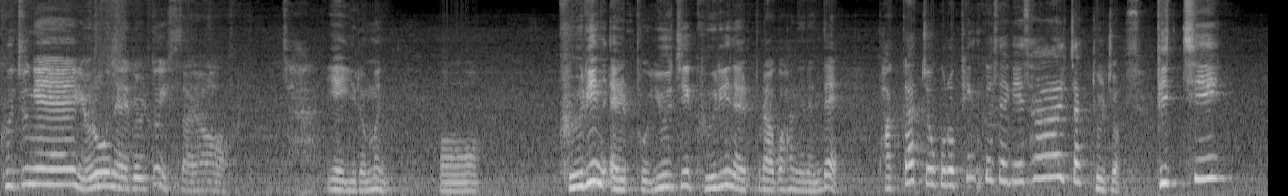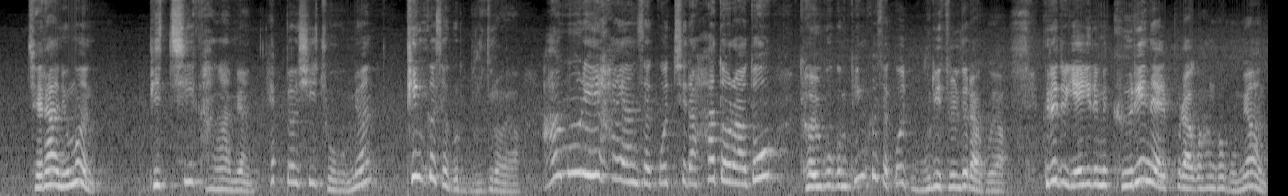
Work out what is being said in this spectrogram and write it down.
그 중에 이런 애들도 있어요. 자, 얘 이름은 어 그린 엘프, 유지 그린 엘프라고 하는 애인데 바깥쪽으로 핑크색이 살짝 돌죠. 빛이 제라늄은 빛이 강하면 햇볕이 좋으면 핑크색으로 물들어요. 아무리 하얀색 꽃이라 하더라도 결국은 핑크색 꽃 물이 들더라고요. 그래도 얘 이름이 그린 엘프라고 한 거 보면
